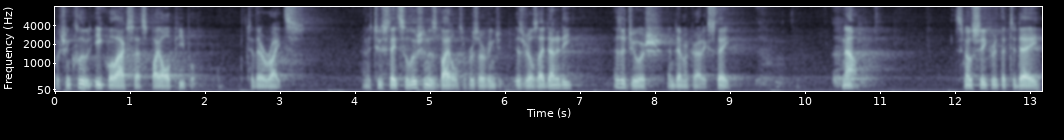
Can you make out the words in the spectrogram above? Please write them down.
which include equal access by all people to their rights and a two state solution is vital to preserving Israel's identity as a Jewish and democratic state. Now, it's no secret that today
